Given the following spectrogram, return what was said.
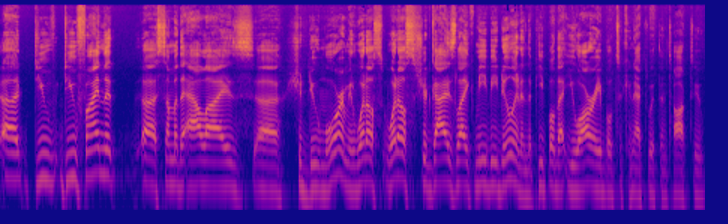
Uh, do you do you find that uh, some of the allies uh, should do more? I mean, what else what else should guys like me be doing, and the people that you are able to connect with and talk to?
